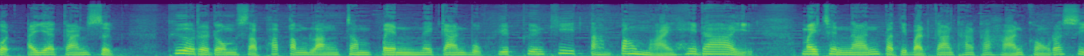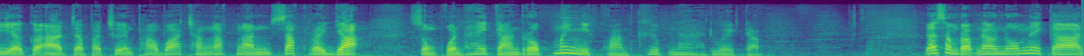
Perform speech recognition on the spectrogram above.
กฎอายการศึก เพื่อระดมสรรพกำลังจำเป็นในการบุกยึดพื้นที่ตามเป้าหมายให้ได้ ไม่เช่นนั้นปฏิบัติการทางทหารของรัสเซียก็อาจจะเผชิญภาวะชะงักงันสักระยะ ส่งผลให้การรบไม่มีความคืบหน้าด้วยครับ และสำหรับแนวโน้มในการ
